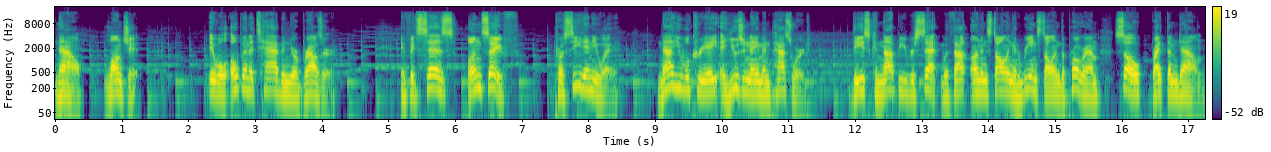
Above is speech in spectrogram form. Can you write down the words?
Now, launch it. It will open a tab in your browser. If it says unsafe, proceed anyway. Now you will create a username and password. These cannot be reset without uninstalling and reinstalling the program, so write them down.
